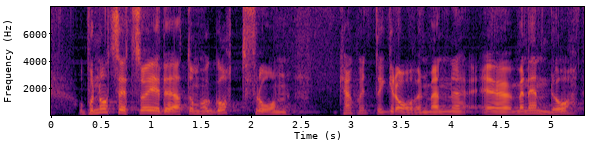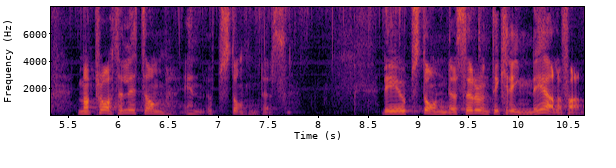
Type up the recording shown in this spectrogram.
Och på något sätt så är det att de har gått från, kanske inte graven, men, eh, men ändå, man pratar lite om en uppståndelse. Det är uppståndelse runt omkring det i alla fall.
